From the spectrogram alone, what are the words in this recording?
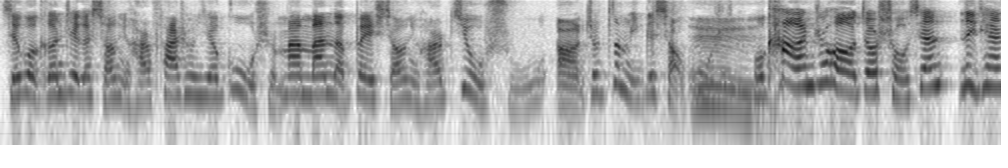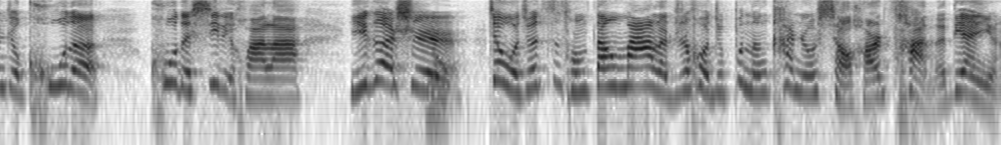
结果跟这个小女孩发生一些故事，慢慢的被小女孩救赎啊，就这么一个小故事。我看完之后，就首先那天就哭的哭的稀里哗啦，一个是。就我觉得，自从当妈了之后，就不能看这种小孩惨的电影。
